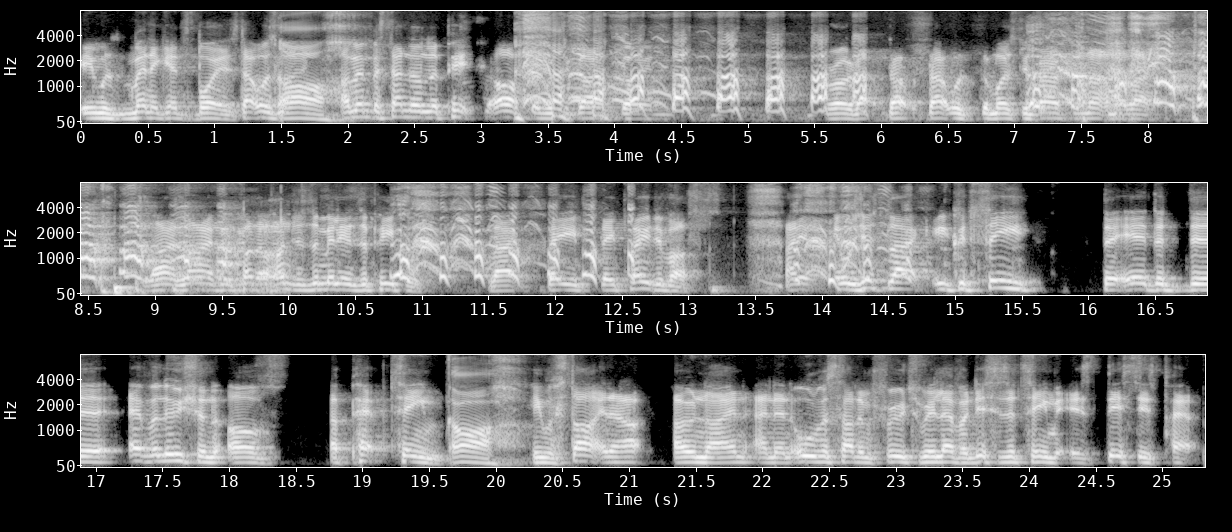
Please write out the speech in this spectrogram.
it was men against boys. That was like, oh. I remember standing on the pitch after with the guys going, bro. That, that that was the most embarrassing night of my life. Like live in front of hundreds of millions of people. Like they they played with us, and it, it was just like you could see the the the evolution of a Pep team. Oh, he was starting out 09 and then all of a sudden through to 11 this is a team is this is pep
